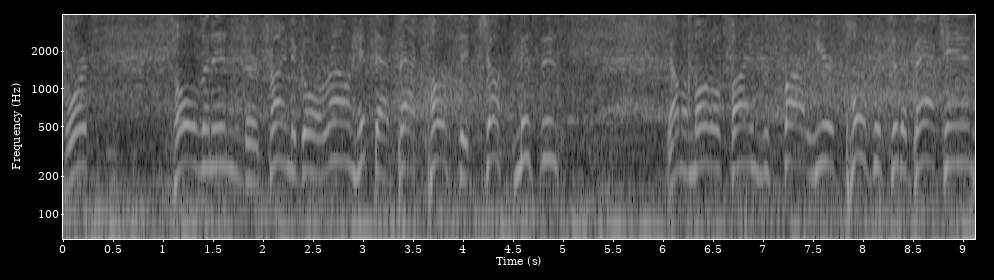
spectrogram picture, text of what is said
Schwartz, Tolvanen, they're trying to go around, hit that back post, it just misses. Yamamoto finds the spot here, pulls it to the backhand.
